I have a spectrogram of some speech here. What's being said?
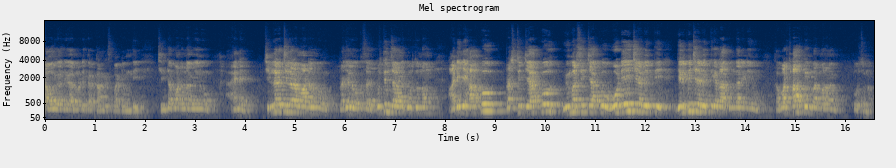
రాహుల్ గాంధీ గారి నుండి ఇక్కడ కాంగ్రెస్ పార్టీ ఉంది. చింతపాటు నవీను ఆయన చిల్లర చిల్లర మాటలను ప్రజలు ఒకసారి గుర్తించాలని కోరుతున్నాం. అడిగే హక్కు ప్రశ్నించే హక్కు విమర్శించే హక్కు ఓటేయించిన వ్యక్తి గెలిపించిన వ్యక్తిగా రాకుందని నేను ఖబర్దార్ తీర్మానం కోరుతున్నాను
